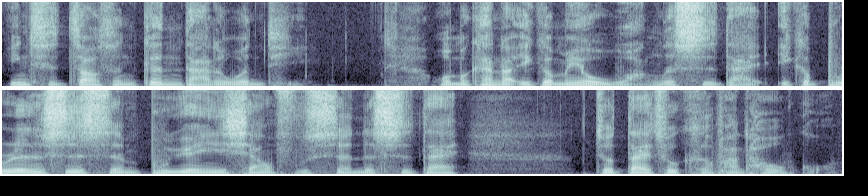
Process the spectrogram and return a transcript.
因此造成更大的问题。我们看到一个没有王的时代，一个不认识神、不愿意降服神的时代，就带出可怕的后果。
